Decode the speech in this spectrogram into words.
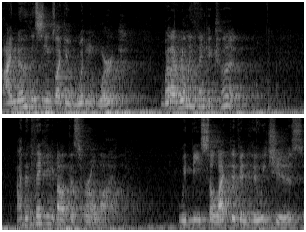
I know this seems like it wouldn't work, but I really think it could. I've been thinking about this for a while. We'd be selective in who we choose,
